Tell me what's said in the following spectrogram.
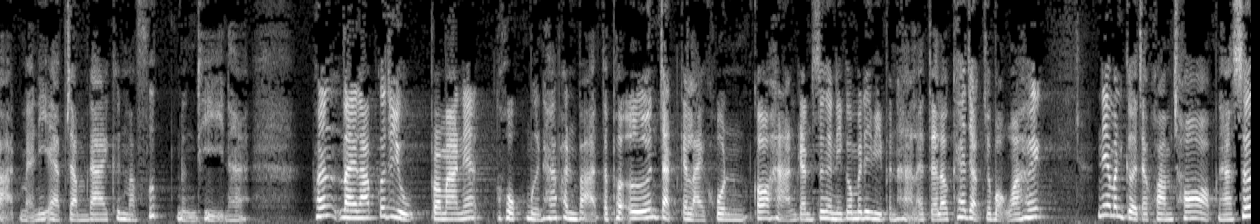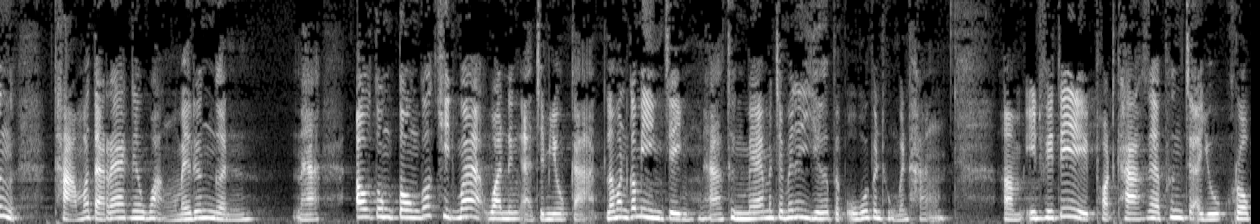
บาทแหมนี่แอบจำได้ขึ้นมาฟึบหนึ่งทีนะเพราะรายรับก็จะอยู่ประมาณเนี้ยหกหมื่นห้าพันบาท แต่เพอเอิญจัดกันหลายคนก็หารกัน ซึ่งอันนี้ก็ไม่ได้มีปัญหาอะไรแต่เราแค่อยากจะบอกว่าเฮ้ยเนี่ยมันเกิดจากความชอบนะซึ่งถามว่าแต่แรกเนี่ยหวังไม่เรื่องเงินนะเอาตรงๆก็คิดว่าวันหนึ่งอาจจะมีโอกาส แล้วมันก็มีจริงๆนะถึงแม้มันจะไม่ได้เยอะแบบโอ้เป็นถุงเป็นถังInfinity Podcast เนี่ยเพิ่งจะอายุครบ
